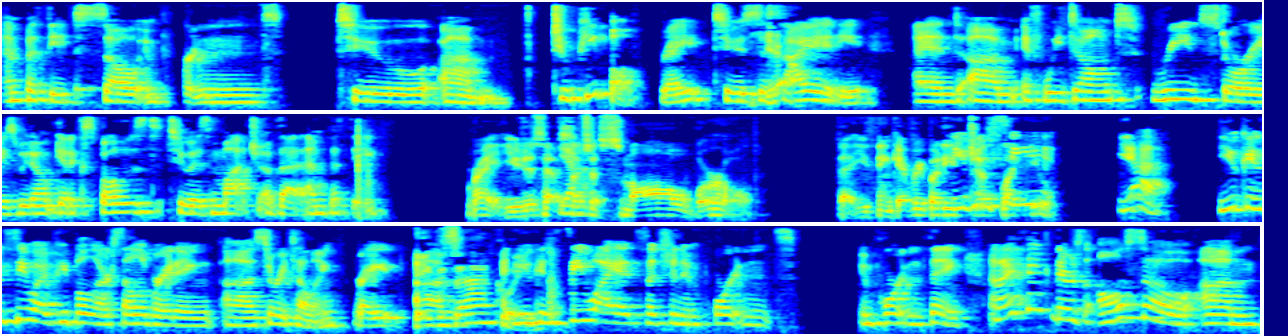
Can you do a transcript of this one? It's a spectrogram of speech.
empathy is so important to um, to people, right? To society. And um, if we don't read stories, we don't get exposed to as much of that empathy. Right. You just have Yeah. such a small world that you think everybody's You just like you. yeah, you can see why people are celebrating uh, storytelling, right? Um, Exactly. and you can see why it's such an important important thing. And I think there's also, um,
